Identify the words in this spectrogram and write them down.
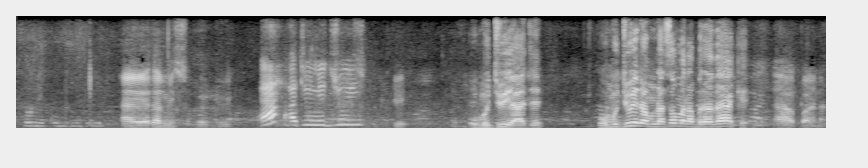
sasa unikumbuki. Ah, hata mimi sikujui. Eh? Ati unijui? Umjui aje? Umjui na mnasoma na brother yake? Ah, hapana.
